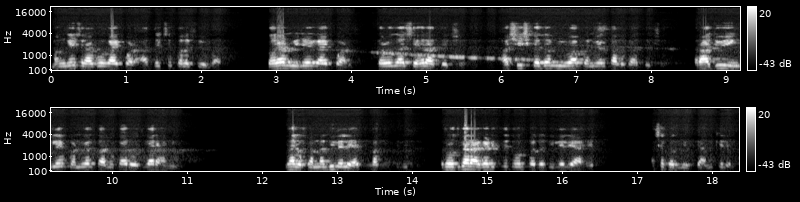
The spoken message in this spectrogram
मंगेश राघव गायकवाड अध्यक्ष पलक्ष विभाग. करण विजय गायकवाड तळोदा शहर अध्यक्ष आशिष कदम युवा पनवेल तालुका अध्यक्ष राजू इंगले पनवेल तालुका रोजगार हमी. ह्या लोकांना दिलेले आहेत. रोजगार आघाडीतले दोन पदं दिलेली आहेत. अशा पद्धतीने आम्ही केलेले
